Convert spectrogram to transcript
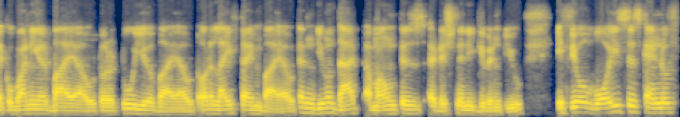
like a one year buyout or a two year buyout or a lifetime buyout, and you know that amount is additionally given to you. If your voice is kind of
